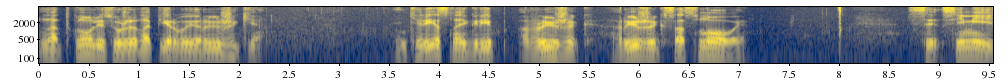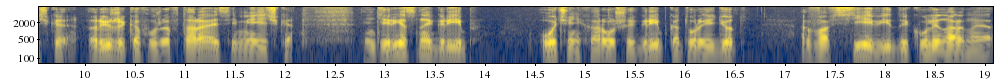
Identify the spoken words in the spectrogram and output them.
наткнулись уже на первые рыжики. Интересный гриб рыжик. Рыжик сосновый. Семеечка рыжиков, уже вторая семеечка. Интересный гриб, очень хороший гриб, который идет во все виды кулинарной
